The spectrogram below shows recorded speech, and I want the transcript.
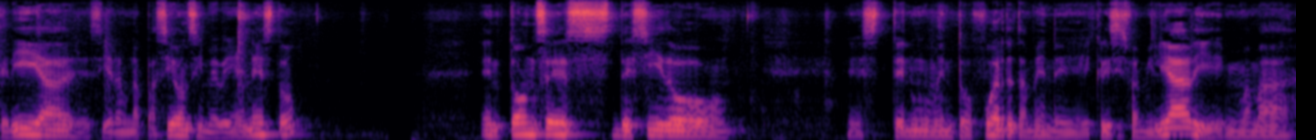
quería, eh, si era una pasión, si me veía en esto. Entonces decido, este, en un momento fuerte también de crisis familiar y mi mamá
